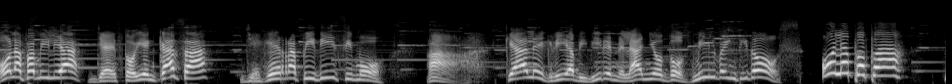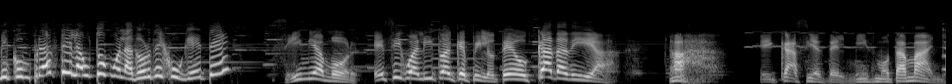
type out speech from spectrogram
Hola familia, ya estoy en casa. Llegué rapidísimo. Ah, qué alegría vivir en el año 2022. Hola papá, ¿me compraste el auto volador de juguete? Sí, mi amor, es igualito al que piloteo cada día. Ah, y casi es del mismo tamaño.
